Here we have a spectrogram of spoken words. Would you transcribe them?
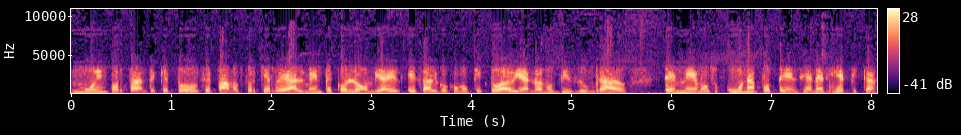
muy importante que todos sepamos porque realmente Colombia es, es algo como que todavía no hemos vislumbrado. Tenemos una potencia energética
